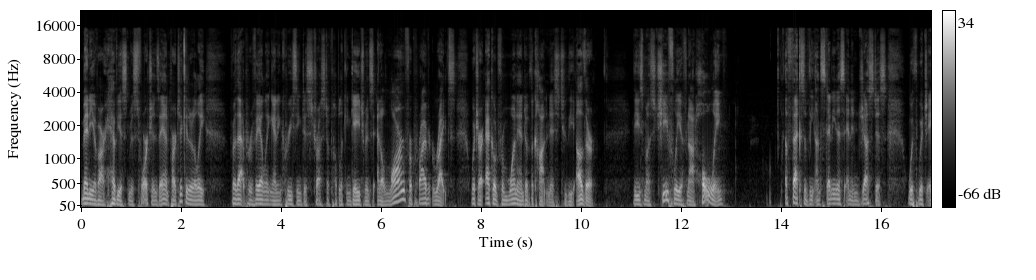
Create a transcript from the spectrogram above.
many of our heaviest misfortunes, and particularly for that prevailing and increasing distrust of public engagements and alarm for private rights, which are echoed from one end of the continent to the other. These must chiefly, if not wholly, effects of the unsteadiness and injustice with which a,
